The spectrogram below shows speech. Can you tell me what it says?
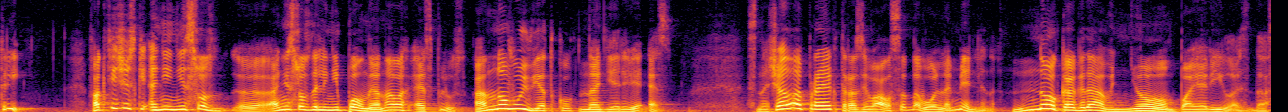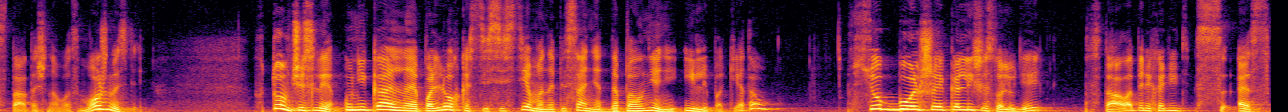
3. Фактически они, не соз... Э, они создали не полный аналог S+, а новую ветку на дереве S. Сначала проект развивался довольно медленно, но когда в нем появилось достаточно возможностей, в том числе уникальная по легкости система написания дополнений или пакетов, все большее количество людей стало переходить с S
